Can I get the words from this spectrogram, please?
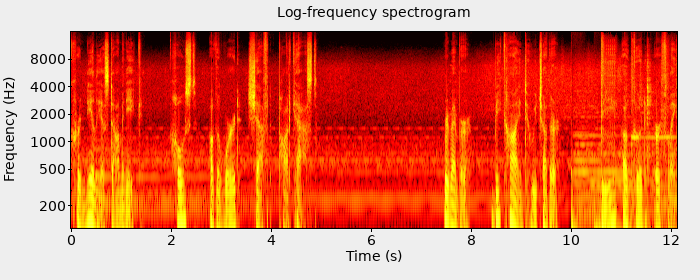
Cornelius Dominique, host of the Word Chef podcast. Remember, be kind to each other. Be a good earthling.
